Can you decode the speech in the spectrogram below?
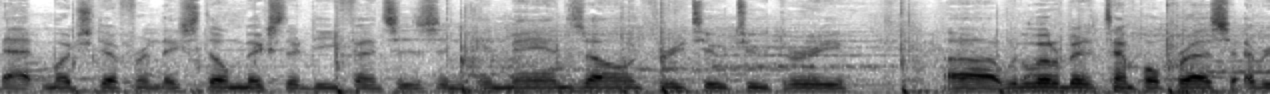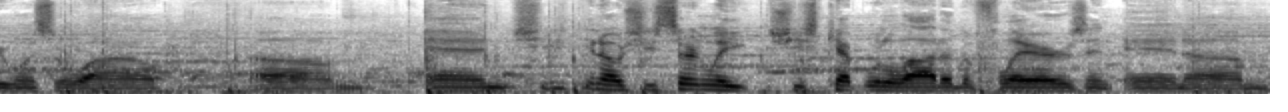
that much different. They still mix their defenses in, in man zone, three two two three, uh, with a little bit of tempo press every once in a while. Um, and she, you know, she's certainly she's kept with a lot of the flares and and um,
